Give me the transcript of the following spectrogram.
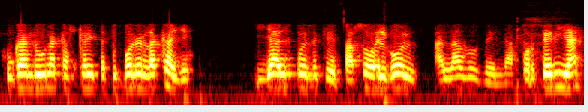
jugando una cascarita de fútbol en la calle y ya después de que pasó el gol al lado de la portería,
